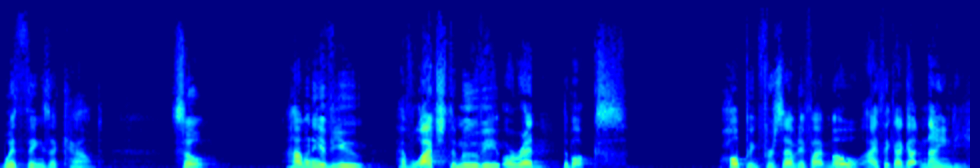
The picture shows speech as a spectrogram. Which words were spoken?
with things that count. So, how many of you have watched the movie or read the books? Hoping for 75. No, I think I got 90,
